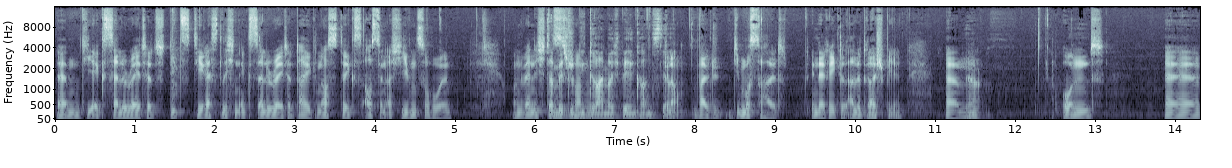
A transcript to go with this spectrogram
ähm, die Accelerated, die, die restlichen Accelerated Diagnostics aus den Archiven zu holen. Und wenn ich das Damit schon, du die dreimal spielen kannst, ja. Genau, weil du, die musst du halt in der Regel alle drei spielen. Ähm, ja. Und äh,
